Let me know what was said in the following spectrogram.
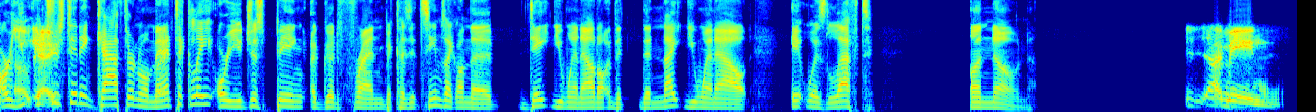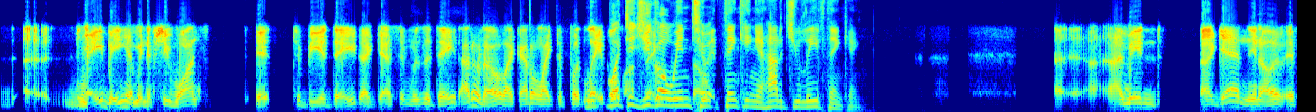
Are you Okay. interested in Catherine romantically, or are you just being a good friend? Because it seems like on the date you went out on, the, the night you went out, it was left unknown. I mean, uh, maybe. I mean, if she wants it to be a date, I guess it was a date. I don't know. Like, I don't like to put labels. what on did you things, go into so- it thinking, and how did you leave thinking? Uh, I mean, again, you know, if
